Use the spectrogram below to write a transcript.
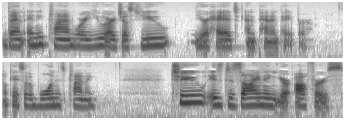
than any plan where you are just you, your head, and pen and paper. Okay, so the one is planning. Two is designing your offers.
